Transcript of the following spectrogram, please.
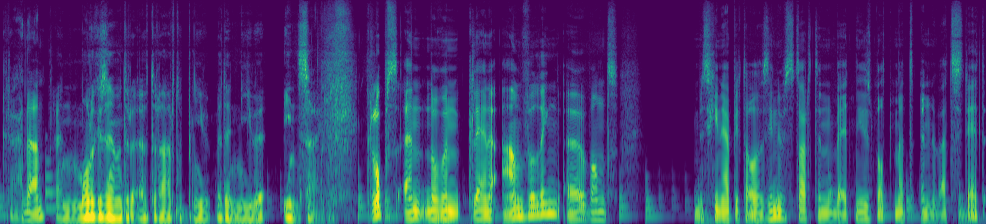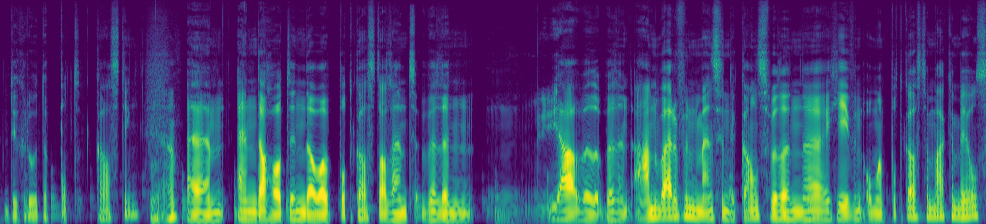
Graag gedaan. En morgen zijn we er uiteraard opnieuw met een nieuwe Insider. Klopt. En nog een kleine aanvulling, eh, want misschien heb je het al gezien, we starten bij het Nieuwsblad met een wedstrijd, de grote podcasting. Ja, Ehm, en dat houdt in dat we podcasttalent willen, ja, willen, aanwerven, mensen de kans willen eh, geven om een podcast te maken bij ons.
